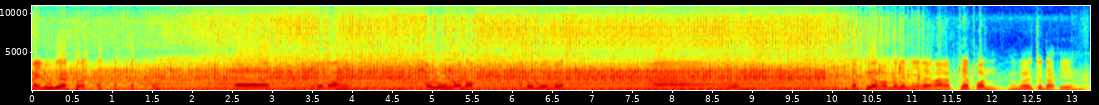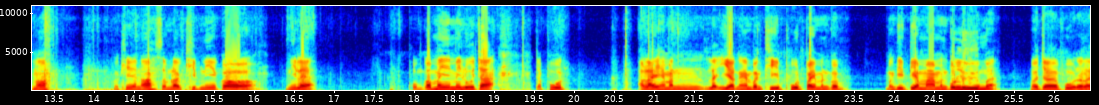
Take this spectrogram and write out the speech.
ไม่รู้เรื่องเอ่อก็ต้องเอาลงก่อนเนาะเอารถลงก่อนอ่าลงดับเครื่องมันไม่ได้มีอะไรมากครับแค่ผ่อนมันก็จะดับเองเนาะโอเคเนาะสำหรับคลิปนี้ก็นี่แหละ ผมก็ไม่ไม่รู้จะจะพูด อะไรให้มันละเอียดไงบางทีพูดไปมันก็บางทีเตรียมมามันก็ลืมอะว่าจะพูดอะไร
